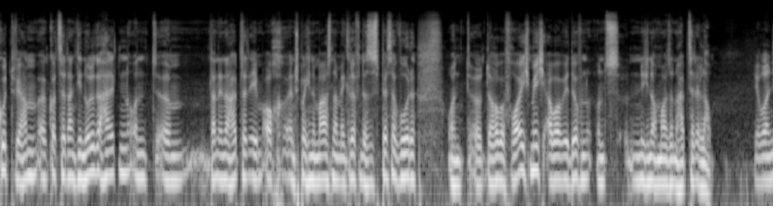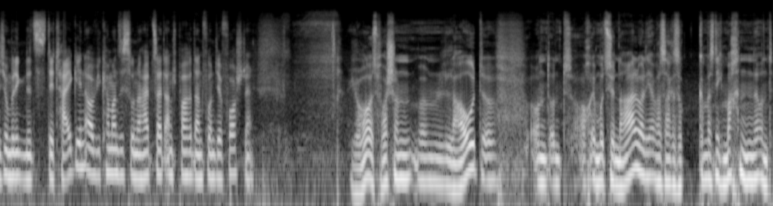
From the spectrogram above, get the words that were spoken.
gut, wir haben äh, Gott sei Dank die Null gehalten und ähm, dann in der Halbzeit eben auch entsprechende Maßnahmen ergriffen, dass es besser wurde. Und äh, darüber freue ich mich, aber wir dürfen uns nicht nochmal so eine Halbzeit erlauben. Wir wollen nicht unbedingt ins Detail gehen, aber wie kann man sich so eine Halbzeitansprache dann von dir vorstellen? Ja, es war schon ähm, laut äh, und, und auch emotional, weil ich einfach sage, so können wir es nicht machen. Ne? Und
